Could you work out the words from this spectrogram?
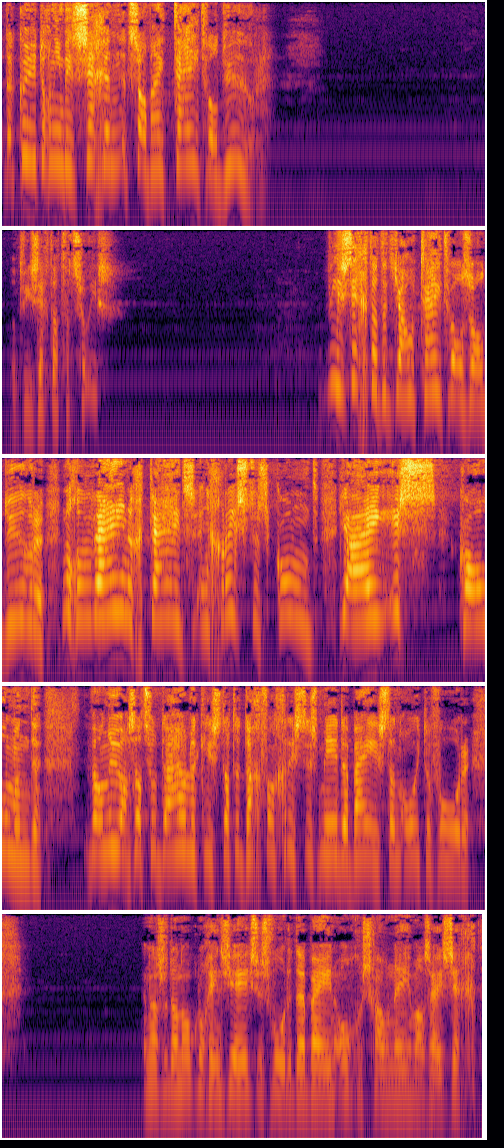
Dan kun je toch niet meer zeggen, het zal mijn tijd wel duren. Want wie zegt dat dat zo is? Wie zegt dat het jouw tijd wel zal duren? Nog een weinig tijd en Christus komt. Ja, hij is komende. Wel nu, als dat zo duidelijk is dat de dag van Christus meer daarbij is dan ooit tevoren. En als we dan ook nog eens Jezus woorden daarbij in ogenschouw nemen als hij zegt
